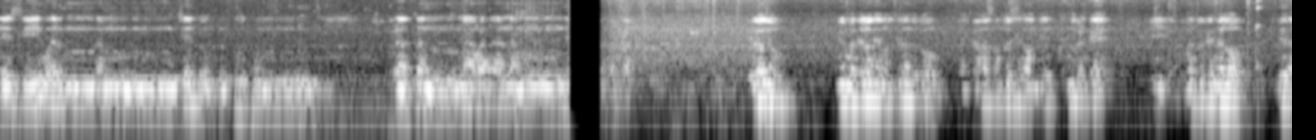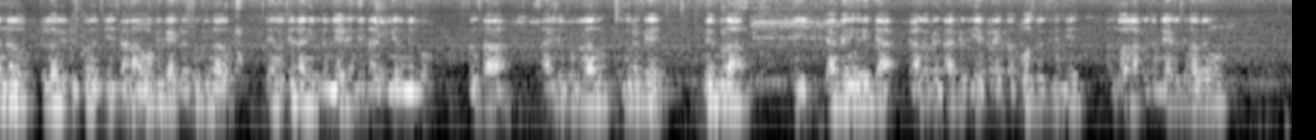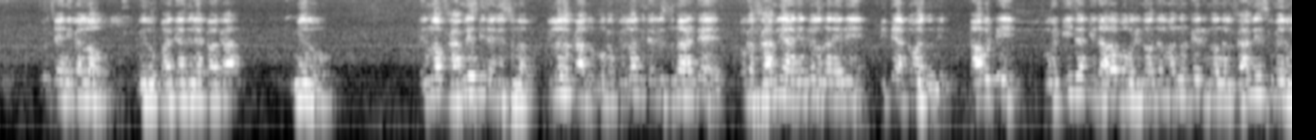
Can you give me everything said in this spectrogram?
శశివర్ణం చతుర్భుజం ప్రసన్నవదనం ఈరోజు మీ మధ్యలో నేను వచ్చినందుకు నాకు చాలా సంతోషంగా ఉంది. ఎందుకంటే ఈ మంత్రి బృందంలో మీరందరూ పిల్లల్ని తీసుకొని వచ్చి చాలా ఓపిక ఇక్కడ కూర్చున్నారు. నేను వచ్చేదానికి కొంచెం లేట్ అయింది. దానికి నేను మీకు మనసారా సారి చెప్పుకుంటున్నాను. ఎందుకంటే మేము కూడా ఈ క్యాంపెయినింగ్ రీత్యా గాల్లో పెంట ఎక్కడ ఎక్కడ పోస్ట్ వచ్చింది. అందువల్ల కొంచెం లేట్ వచ్చినా మేము. వచ్చే ఎన్నికల్లో మీరు ఉపాధ్యాయులే కాక మీరు ఎన్నో ఫ్యామిలీస్కి చదివిస్తున్నారు. పిల్లలకు కాదు ఒక పిల్లలకి చదివిస్తున్నారంటే ఒక ఫ్యామిలీ ఆ ఎన్నికలు ఉందనేది ఇట్టే అర్థమవుతుంది. కాబట్టి ఒక టీచర్కి దాదాపు ఒక రెండు వందల మంది ఉంటే రెండు వందల ఫ్యామిలీస్కి మీరు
